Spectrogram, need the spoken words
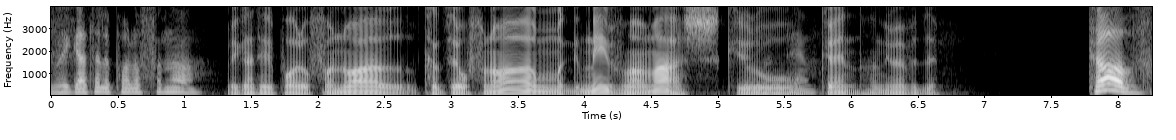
והגעת לפה על אופנוע. והגעתי לפה על אופנוע, כזה אופנוע מגניב ממש, כאילו, מדהים. כן, אני אוהב את זה. טוב,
